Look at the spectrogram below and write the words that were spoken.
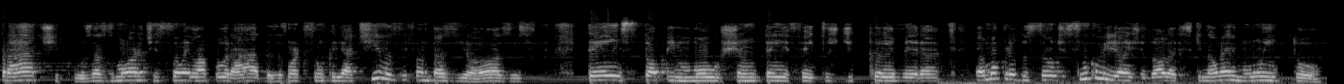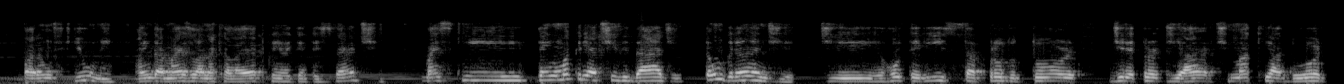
práticos, as mortes são elaboradas, as mortes são criativas e fantasiosas, tem stop motion, tem efeitos de câmera. É uma produção de 5 milhões de dólares, que não é muito para um filme, ainda mais lá naquela época, em 87, mas que tem uma criatividade tão grande de roteirista, produtor, diretor de arte, maquiador,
